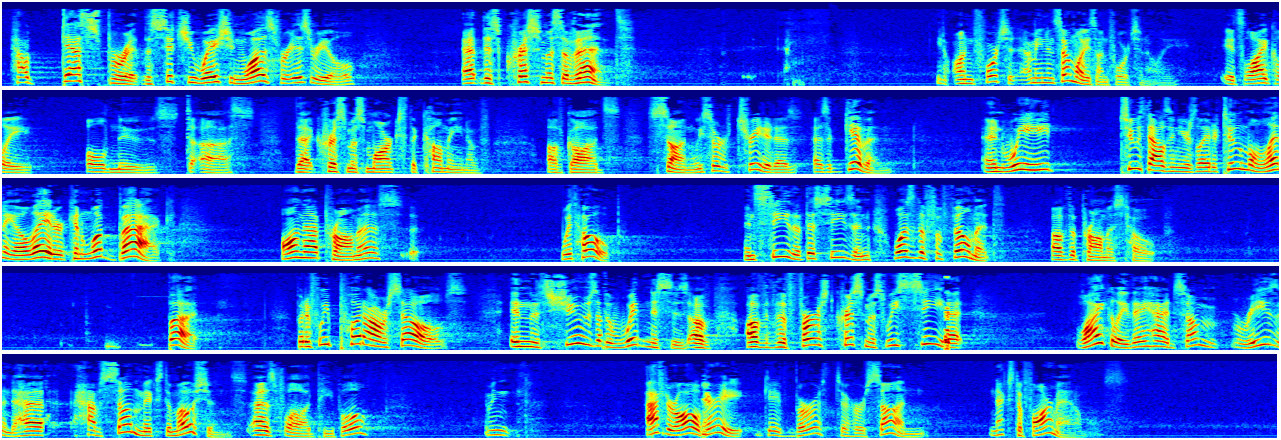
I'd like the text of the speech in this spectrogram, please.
how desperate the situation was for Israel at this Christmas event. You know, unfortunately, I mean, in some ways, unfortunately, it's likely old news to us that Christmas marks the coming of, of God's Son. We sort of treat it as, as a given. And we, 2,000 years later, two millennia later, can look back on that promise with hope and see that this season was the fulfillment of the promised hope. But, but if we put ourselves in the shoes of the witnesses of, of the first Christmas, we see that likely they had some reason to have, have some mixed emotions as flawed people. I mean, after all, Mary gave birth to her son next to farm animals.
